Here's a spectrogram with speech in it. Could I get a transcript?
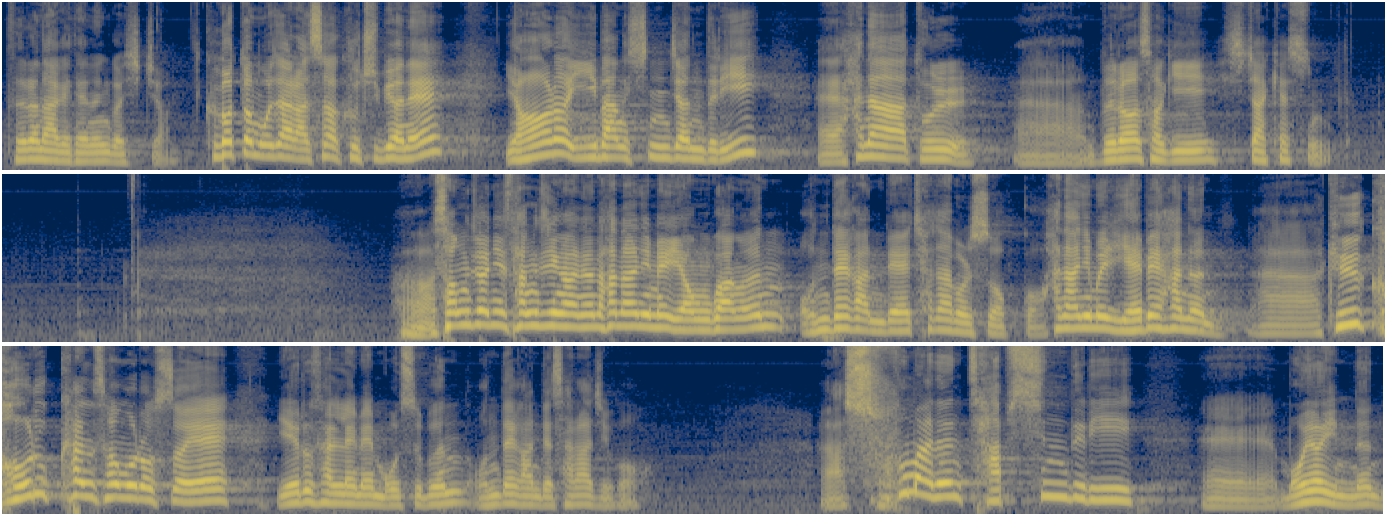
드러나게 되는 것이죠. 그것도 모자라서 그 주변에 여러 이방 신전들이 하나 둘 아, 늘어서기 시작했습니다. 어, 성전이 상징하는 하나님의 영광은 온데간데 찾아볼 수 없고 하나님을 예배하는 아, 그 거룩한 성으로서의 예루살렘의 모습은 온데간데 사라지고 아, 수많은 잡신들이 모여 있는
